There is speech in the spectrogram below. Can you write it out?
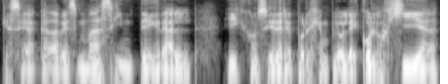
que sea cada vez más integral y que considere, por ejemplo, la ecología,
